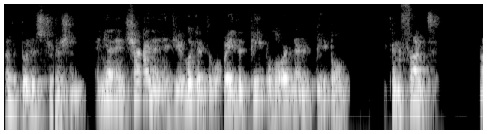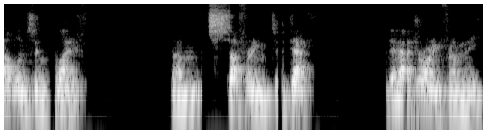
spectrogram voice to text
or the Buddhist tradition. And yet in China, if you look at the way that people, ordinary people, confront problems in life, from suffering to death, they're not drawing from the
